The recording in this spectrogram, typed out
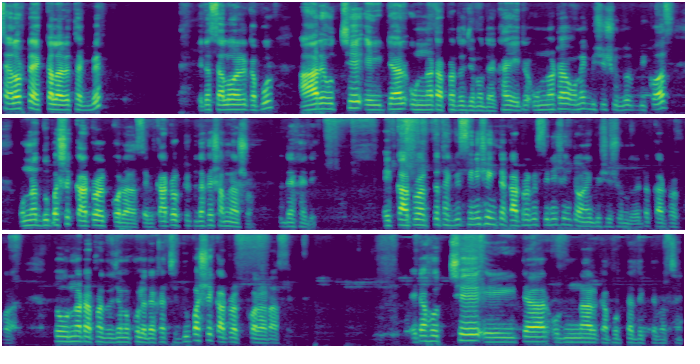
স্যালোয়ারটা এক কালারে থাকবে। এটা সালোয়ারের কাপড়। আর হচ্ছে এইটার ওড়নাটা আপনাদের জন্য দেখায় এটার ওড়নাটা অনেক বেশি সুন্দর বিকজ ওনার দুপাশে কাটওয়ার্ক করা আছে। কাটওয়ার্কটা একটু দেখায় সামনে আসো দেখাই দিই। এই কাটওয়ার্কটা থাকবে ফিনিশিংটা কাটওয়ার্কের ফিনিশিংটা অনেক বেশি সুন্দর, এটা কাটওয়ার্ক করা। তো ওড়নাটা আপনাদের জন্য খুলে দেখাচ্ছি, দুপাশে কাটওয়ার্ক করার আছে। এটা হচ্ছে এইটার ওড়নার কাপড়টা দেখতে পাচ্ছেন।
